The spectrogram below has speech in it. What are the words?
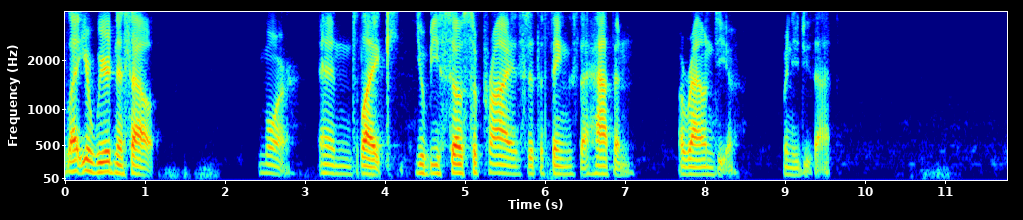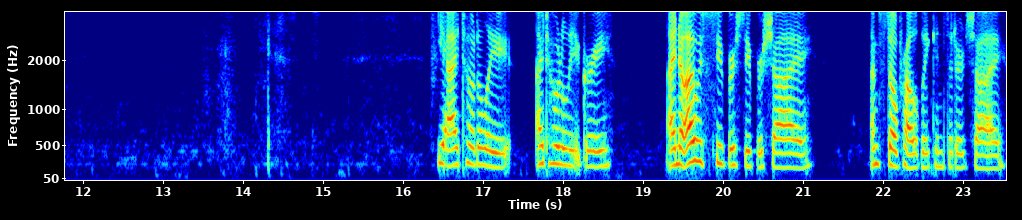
let your weirdness out more. And like you'll be so surprised at the things that happen around you when you do that Yeah, I totally I totally agree. I know I was super super shy. I'm still probably considered shy,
